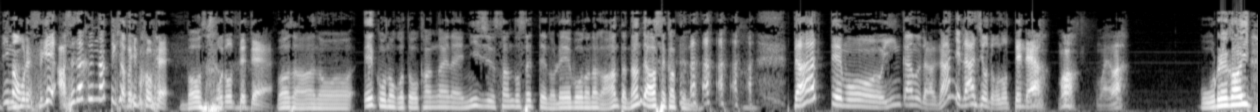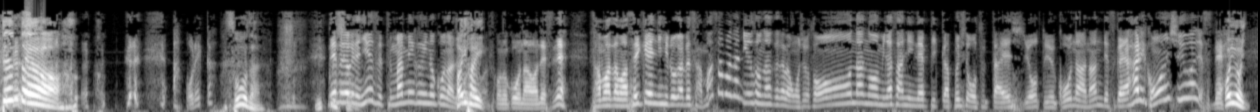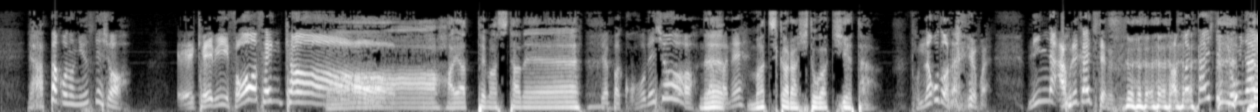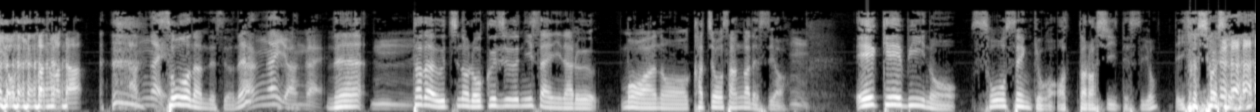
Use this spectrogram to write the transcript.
今俺すげえ汗だくになってきたぞ、今俺。バオさん。踊ってて。バオさん、あのー、エコのことを考えない23度設定の冷房の中、あんたなんで汗かくんだ？だってもう、インカムだから、なんでラジオで踊ってんだよもう、お前は。俺が言ってんだよ あ、俺か？そうだよ。びっくで、というわけでニュースつまみ食いのコーナーでございます。はいはいこのコーナーはですね、様々世間に広がる様々なニュースの中から面白そうなのを皆さんにね、ピックアップしてお伝えしようというコーナーなんですが、やはり今週はですね、おいおい。やっぱこのニュースでしょう。AKB 総選挙あー、流行ってましたね。やっぱここでしょう。ねやっぱね、街から人が消えた。そんなことはないよ、お前。みんな溢れ返ってたよ。あんまり大して興味ないよ、一般の方。案外。そうなんですよね。案外よ、案外。ね。うん。ただ、うちの62歳になる、もうあの、課長さんがですよ。うん。AKB の総選挙があったらしいですよ。って言い出しましたよね。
